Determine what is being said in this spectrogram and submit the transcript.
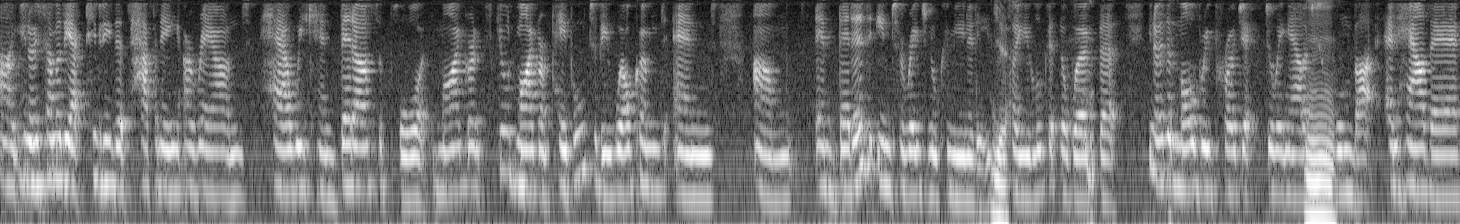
uh, you know, some of the activity that's happening around how we can better support migrant, skilled migrant people to be welcomed and um, embedded into regional communities. Yes. so you look at the work that, you know, the Mulberry Project's doing out of mm. Toowoomba and how they're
